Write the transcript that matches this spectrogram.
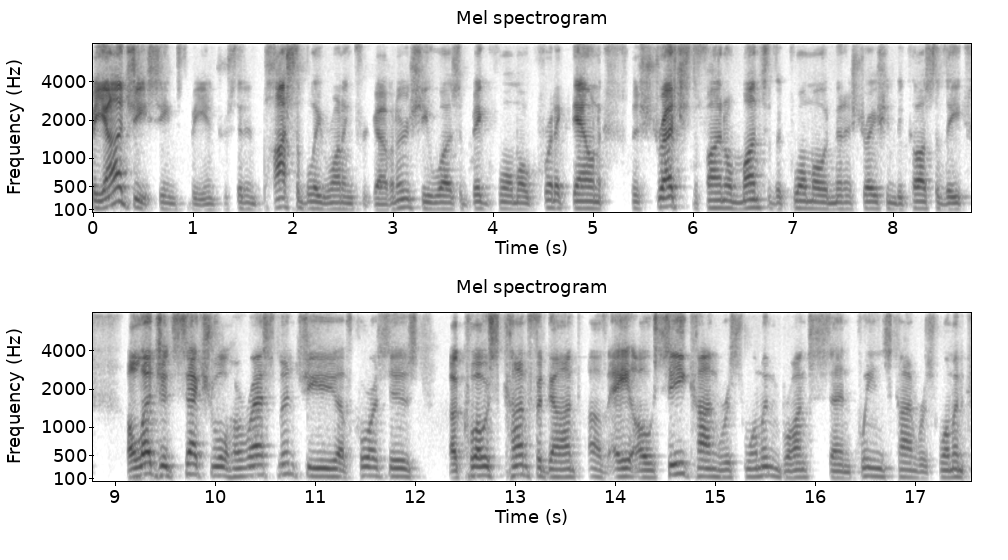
Biaggi seems to be interested in possibly running for governor. She was a big Cuomo critic down the stretch, the final months of the Cuomo administration because of the alleged sexual harassment. She, of course, is a close confidant of AOC Congresswoman, Bronx and Queens Congresswoman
